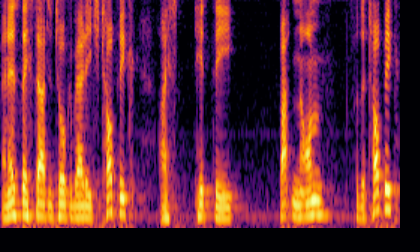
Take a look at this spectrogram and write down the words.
and as they start to talk about each topic, I hit the button on for the topic,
